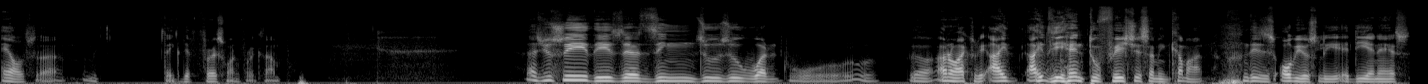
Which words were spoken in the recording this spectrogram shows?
else, uh, take the first one for example. As you see, these uh, Zinzuzu, what, I don't know, actually, I, IDN2 fishes, I mean, come on. this is obviously a DNS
